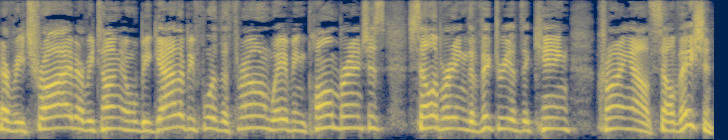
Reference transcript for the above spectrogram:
every tribe, every tongue, and we'll be gathered before the throne, waving palm branches, celebrating the victory of the King, crying out, salvation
